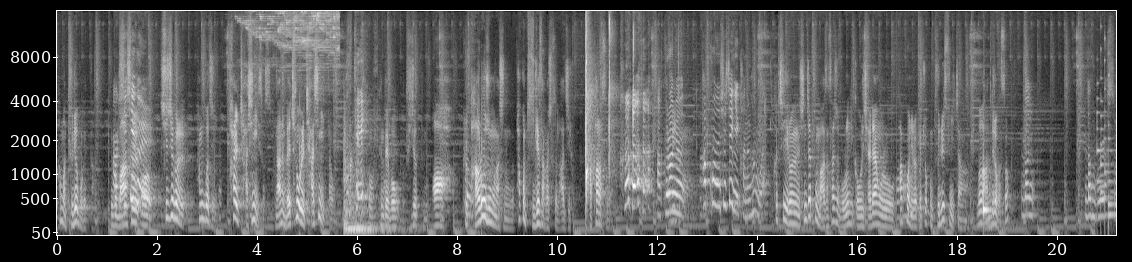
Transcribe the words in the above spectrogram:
한번 드려보겠다. 이거 아, 맛을 시식을- 어, 시식을 한 거지. 팔 자신이 있었어. 나는 매출 올릴 자신이 있다고. 오케이. 어, 근데 뭐 드셨더니 아 그리고 바로 주문하시는 거예요. 팝콘 두 개 사가셨어 라지로. 다 팔았어. 아 그러면 팝콘 시식이 가능한 거야? 그치 이런 신제품 맛은 사실 모르니까 우리 재량으로 팝콘 이렇게 조금 드릴 수 있잖아. 넌 안 들어갔어? 넌, 난 몰랐어.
